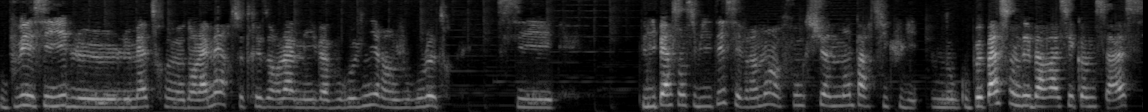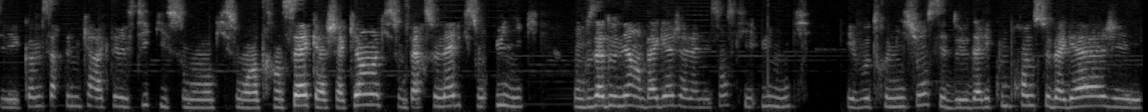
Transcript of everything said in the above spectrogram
Vous pouvez essayer de le, mettre dans la mer, ce trésor-là, mais il va vous revenir un jour ou l'autre. C'est L'hypersensibilité, c'est vraiment un fonctionnement particulier. Donc, on ne peut pas s'en débarrasser comme ça. C'est comme certaines caractéristiques qui sont, qui sont intrinsèques à chacun, qui sont personnelles, qui sont uniques. On vous a donné un bagage à la naissance qui est unique. Et votre mission, c'est d'aller comprendre ce bagage et,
